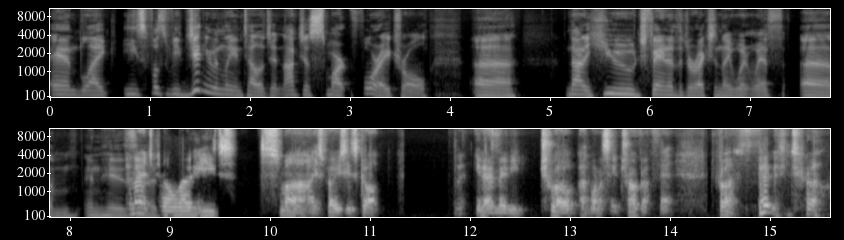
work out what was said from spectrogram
and like he's supposed to be genuinely intelligent not just smart for a troll uh not a huge fan of the direction they went with um in his uh, Imagine, although he's smart, I suppose he's got, you know, maybe troll. I want to say trog up there, troll, troll,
